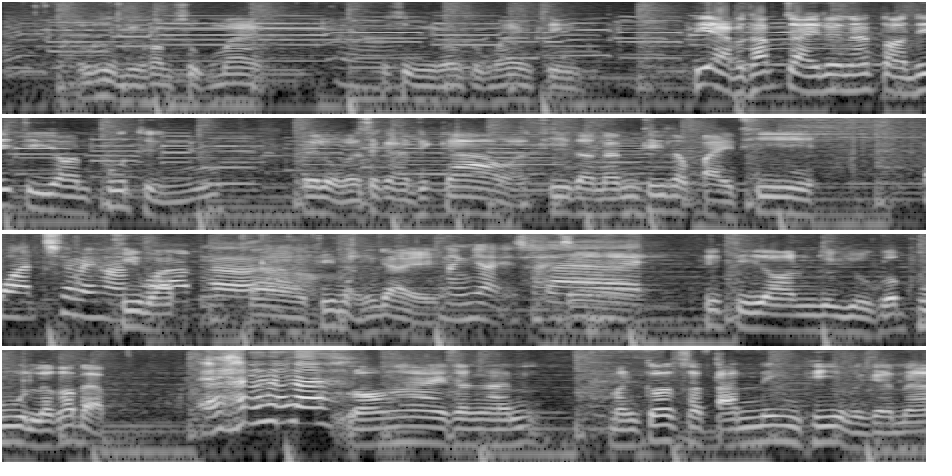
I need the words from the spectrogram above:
ำรู้สึกมีความสุขมาก รู้สึกมีความสุขมากจริงๆพี่แอบประทับใจด้วยนะ ตอนที่จียอนพูดถึงในหลวงรัชกาลที่9อะที่ตอนนั้นที่เราไปที่วัดใช่ไหมคะที่วัดค่ะใช่ที่หนังใหญ่หนังใหญ่ใช่ ใช่ที่จียอนอยู่ๆก็พูดแล้วก็แบบร้องไห้ทั้งนั้น มันก็ stunning พี่เหมือนกันนะ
